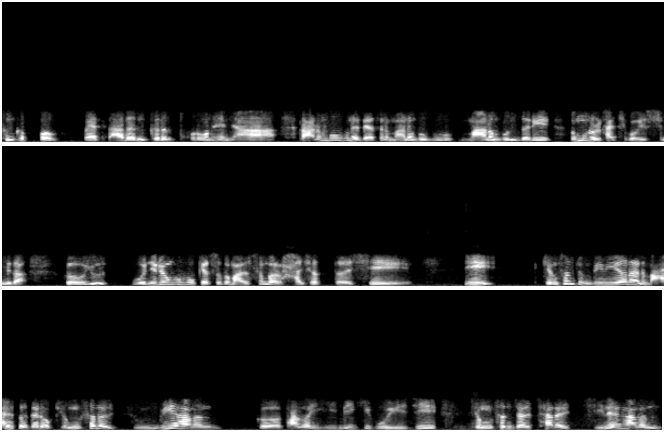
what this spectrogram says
선거법 에 따른 그런 토론회냐라는 부분에 대해서는 많은 부분 많은 분들이 의문을 가지고 있습니다. 그 유, 원희룡 후보께서도 말씀을 하셨듯이 이 경선 준비위원회는 말 그대로 경선을 준비하는 그 당의 임의 기구이지 경선 절차를 진행하는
